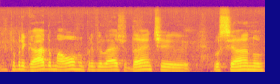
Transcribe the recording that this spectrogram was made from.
Muito obrigado, uma honra, um privilégio, Dante, Luciano,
